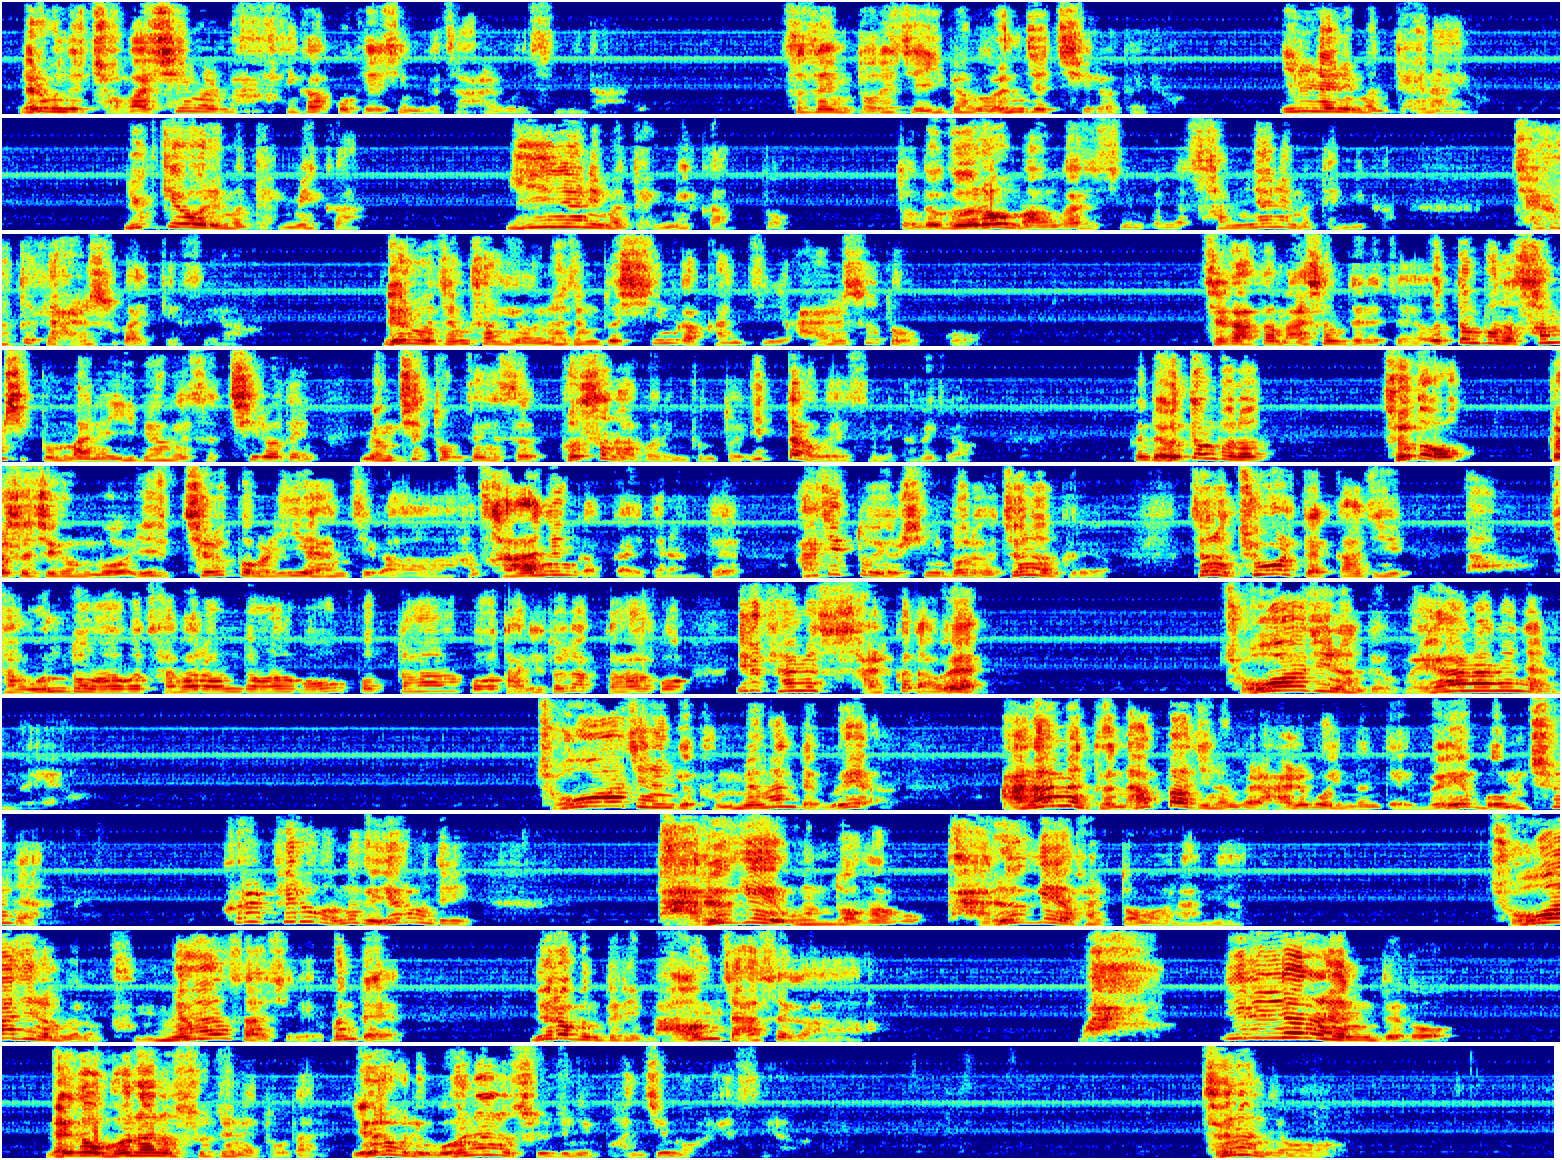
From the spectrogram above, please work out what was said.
여러분들이 조바심을 많이 갖고 계신 거 잘 알고 있습니다. 선생님 도대체 이 병 언제 치료돼요? 1년이면 되나요? 6개월이면 됩니까? 2년이면 됩니까? 또, 또 너그러운 마음 가지시는 분들 3년이면 됩니까? 제가 어떻게 알 수가 있겠어요? 여러분 증상이 어느 정도 심각한지 알 수도 없고 제가 아까 말씀드렸잖아요. 어떤 분은 30분 만에 이 병에서 치료된 명치통증에서 벗어나 버린 분도 있다고 했습니다. 그죠? 근데 어떤 분은 저도 벌써 지금 뭐이 치료법을 이해한 지가 한 4년 가까이 되는데 아직도 열심히 노력해 저는 그래요. 저는 죽을 때까지 자 운동하고 자바라 운동하고 호흡법도 하고 다리 도작도 하고 이렇게 하면서 살 거다. 왜? 좋아지는데 왜 안 하느냐는 거예요. 좋아지는 게 분명한데 왜 안 하면 더 나빠지는 걸 알고 있는데 왜 멈추냐는 거예요. 그럴 필요가 없는 게 여러분들이 바르게 운동하고 바르게 활동을 하면 좋아지는 것은 분명한 사실이에요. 근데 여러분들이 마음 자세가 와 1년을 했는데도 내가 원하는 수준에 도달해 여러분이 원하는 수준이 뭔지 모르겠어요. 저는요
